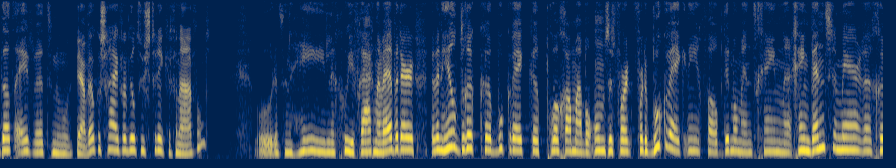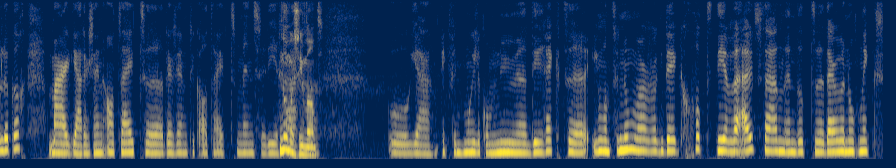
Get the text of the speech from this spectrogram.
dat even te noemen. Ja, welke schrijver wilt u strikken vanavond? Oeh, dat is een hele goede vraag. Nou, we hebben er we hebben een heel druk uh, boekweekprogramma bij ons. Dus voor, voor de boekweek in ieder geval op dit moment geen, uh, geen wensen meer, uh, gelukkig. Maar ja, er zijn altijd, er zijn natuurlijk altijd mensen die Noem eens iemand. Oeh, ja, ik vind het moeilijk om nu uh, direct uh, iemand te noemen waarvan ik denk, god, die hebben we uitstaan en dat, uh, daar hebben we nog niks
